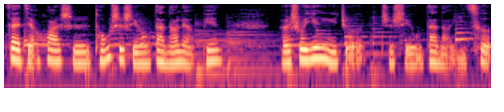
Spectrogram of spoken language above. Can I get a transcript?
在讲话时同时使用大脑两边，而说英语者只使用大脑一侧。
